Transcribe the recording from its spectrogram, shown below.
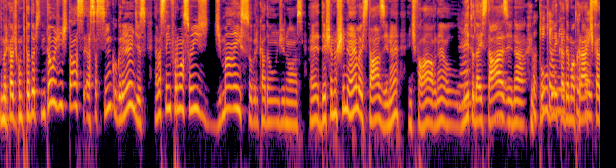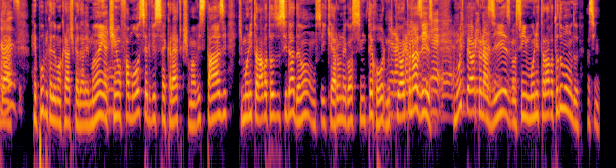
do mercado de computadores. Então a gente tá, essas cinco grandes, elas têm informações demais sobre cada um de nós. É, deixa no chinelo a Stasi, né? A gente falava, né? O É. mito da Stasi na O que que é República Democrática da da, Stasi? República Democrática da É. Alemanha tinha um famoso serviço secreto que chamava Stasi, que monitorava todos os cidadãos e que era um negócio assim, um terror, muito Era pior que o nazismo. é, era muito pior que o nazismo, é. assim, monitorava todo mundo. Assim,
